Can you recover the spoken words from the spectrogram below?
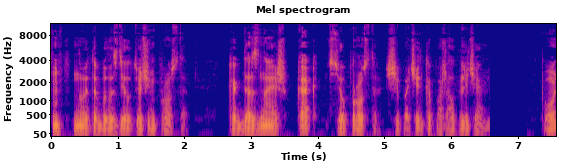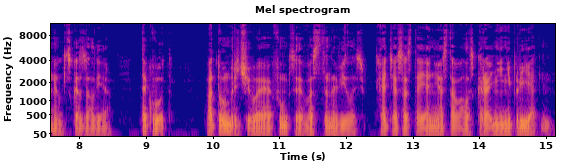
Хм, ну, это было сделать очень просто. Когда знаешь, как, все просто. Щипаченко пожал плечами. Понял, сказал я. Так вот, потом речевая функция восстановилась, хотя состояние оставалось крайне неприятным.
